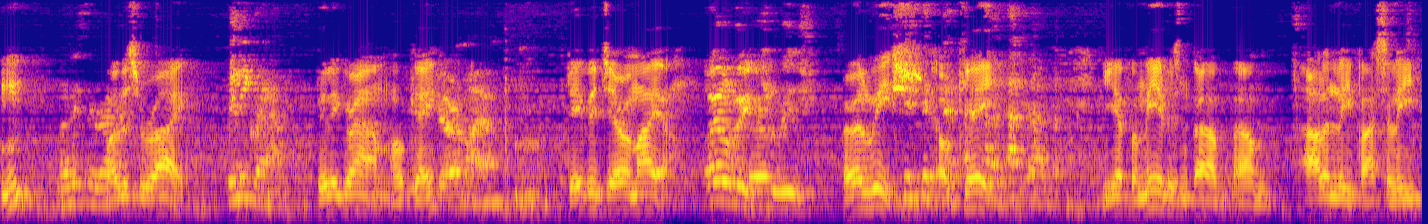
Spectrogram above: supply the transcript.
Hmm? Melissa Wright. Melissa Wright. Billy Graham. Billy Graham. Okay. Jeremiah. David Jeremiah. Oil Reach. Earl Weish. Okay. Yeah, for me it was um, um, Alan Lee, Pastor Lee,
